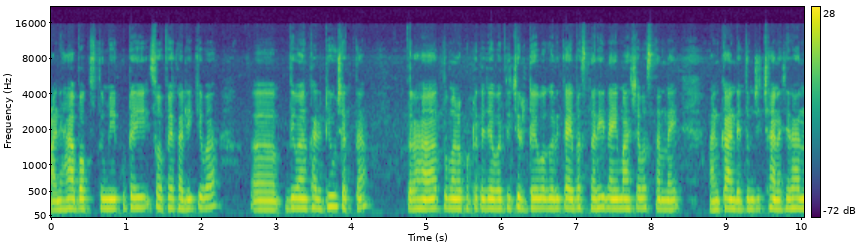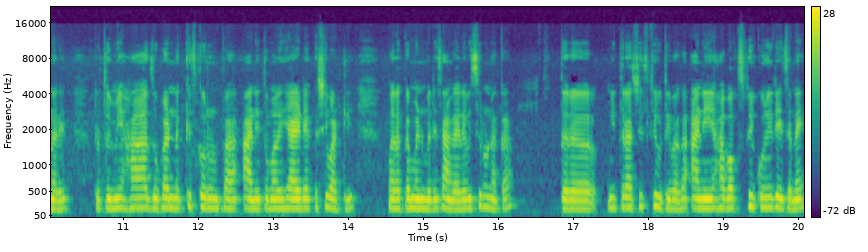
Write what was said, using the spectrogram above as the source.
आणि हा बॉक्स तुम्ही कुठेही सोफ्याखाली किंवा दिवाणखाली ठेवू शकता. तर हा तुम्हाला कुठं त्याच्यावरती चिरटे वगैरे काही बसणारही नाही माशा बसणार नाही आणि कांदे तुमचे छान असे राहणार आहेत. तर तुम्ही हा जुगाड नक्कीच करून पहा आणि तुम्हाला ही आयडिया कशी वाटली मला कमेंटमध्ये सांगायला विसरू नका. तर मी तर अशीच ठेवते बघा आणि हा बॉक्स फेकूनही द्यायचा नाही.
